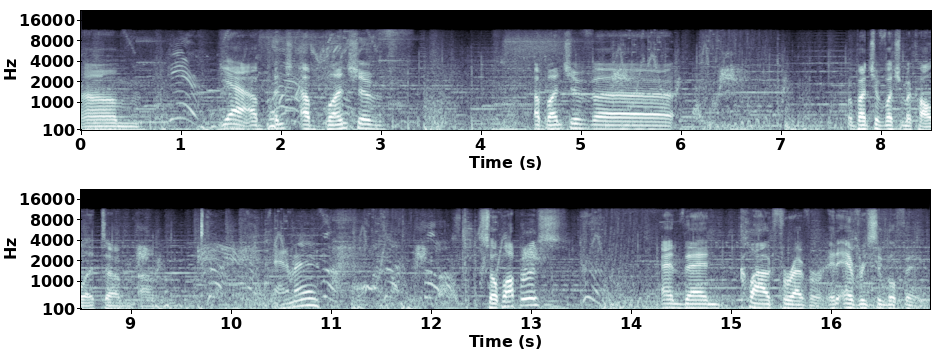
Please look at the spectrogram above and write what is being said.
Um, yeah, a bunch a bunch of a bunch of uh a bunch of whatchamacallit, um, um Anime. soap operas and then Cloud forever in every single thing.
